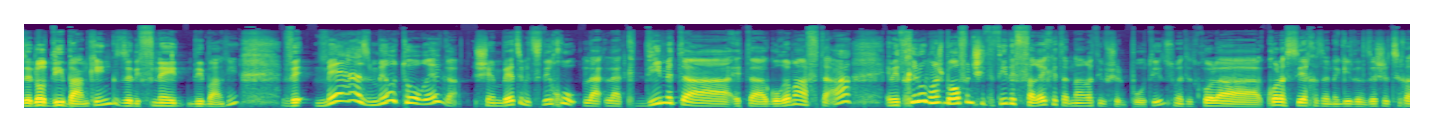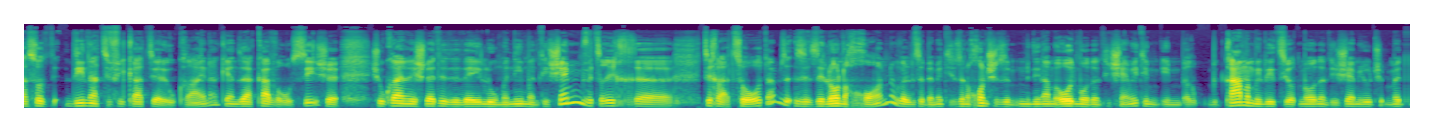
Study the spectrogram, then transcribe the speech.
זה לא debunking, זה לפני debunking, ומאז, מאותו רגע, שהם בעצם הצליחו לה, להקדים את, ה, את הגורם ההפתעה, הם התחילו ממש באופן שיטתי לפרק את הנרטיב של פוטין, זאת אומרת, את כל, ה, כל השיח הזה נגיד על זה שצריך לעשות דה-נאציפיקציה לאוקראינה, כן, זה הקו הרוסי, ש, שאוקראינה נשלטת על ידי לאומנים אנטישמים וצריך uh, לעצור אותם, זה, זה, זה לא נכון, אבל זה באמת, זה נכון שזו מדינה מאוד מאוד אנטישמית, עם, עם כמה מיליציות מאוד אנטישמיות שבאמת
